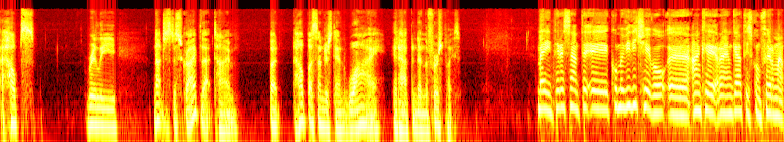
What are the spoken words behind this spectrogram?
helps really not just describe that time, but help us understand why it happened in the first place. Beh, interessante. Eh, come vi dicevo, eh, anche Ryan Gattis conferma,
